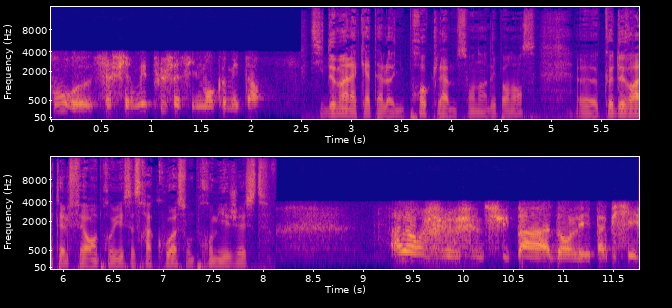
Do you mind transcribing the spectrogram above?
pour euh, s'affirmer plus facilement comme État. Si demain la Catalogne proclame son indépendance, euh, que devra-t-elle faire en premier? Ce sera quoi son premier geste? Alors, je ne suis pas dans les papiers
